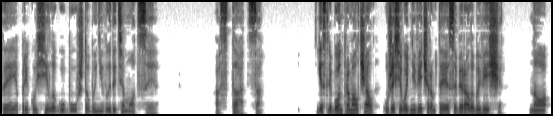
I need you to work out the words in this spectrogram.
Тея прикусила губу, чтобы не выдать эмоции. Остаться. Если бы он промолчал, уже сегодня вечером Тея собирала бы вещи. Но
